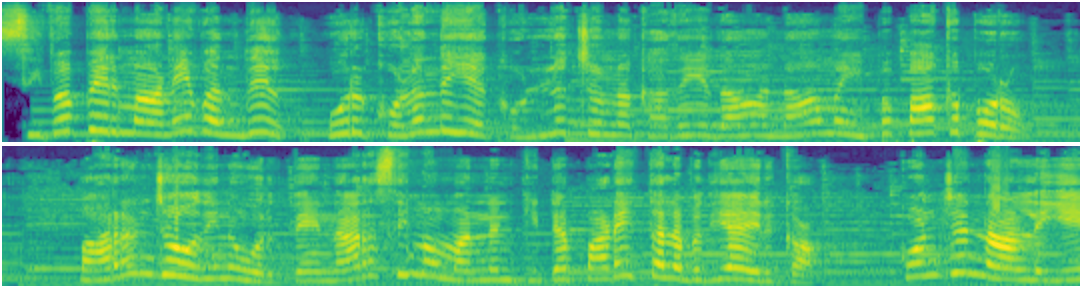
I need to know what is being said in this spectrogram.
சிவபெருமானே வந்து ஒரு குழந்தைய கொல்ல சொன்ன கதையை தான் நாம இப்ப பார்க்க போறோம். பரஞ்சோதின்னு ஒருத்தன் நரசிம்ம மன்னன் கிட்ட படைத்தளபதியா இருக்கான். கொஞ்ச நாள்லயே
